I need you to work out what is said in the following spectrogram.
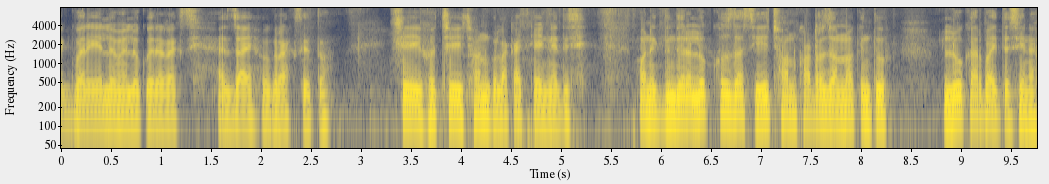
একবারে এলোমেলো করে রাখছে আর যাই হোক রাখছে তো। সেই হচ্ছে এই ছনগুলা কাটতে এনে দিছে। অনেকদিন ধরে লোক খুঁজতেছি ছন কাটার জন্য কিন্তু লোক আর পাইতেছি না।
